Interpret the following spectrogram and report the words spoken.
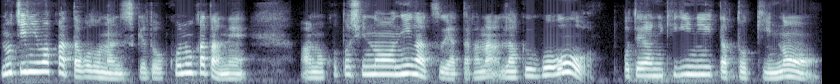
後に分かったことなんですけど、この方ね、あの、今年の2月やったかな、落語をお寺に聞きに行った時の、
